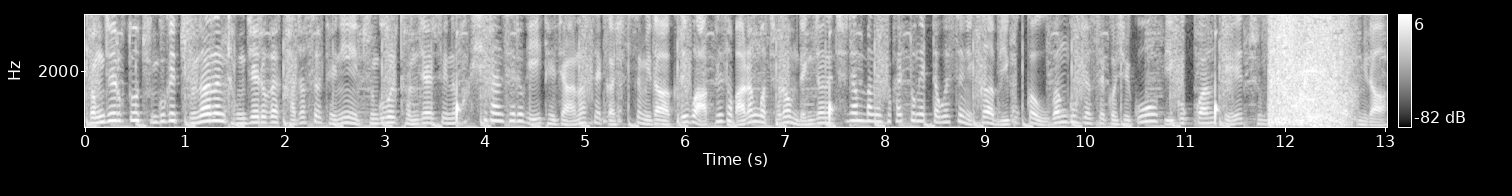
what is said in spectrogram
경제력도 중국의 준하는 경제력을 가졌을 테니 중국을 견제할 수 있는 확실한 세력이 되지 않았을까 싶습니다. 그리고 앞에서 말한 것처럼 냉전의 최전방에서 활동했다고 했으니까 미국과 우방국이었을 것이고 미국과 함께 중국을 견제했을 것 같습니다.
